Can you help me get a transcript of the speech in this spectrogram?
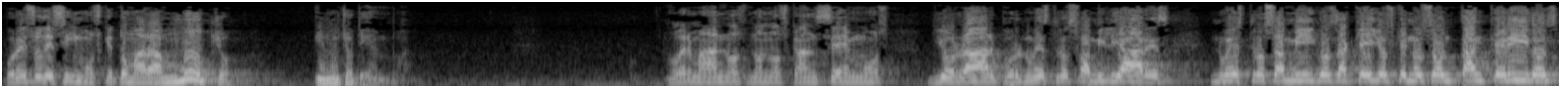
Por eso decimos que tomará mucho y mucho tiempo. Oh hermanos, no nos cansemos de orar por nuestros familiares nuestros amigos, aquellos que no son tan queridos,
